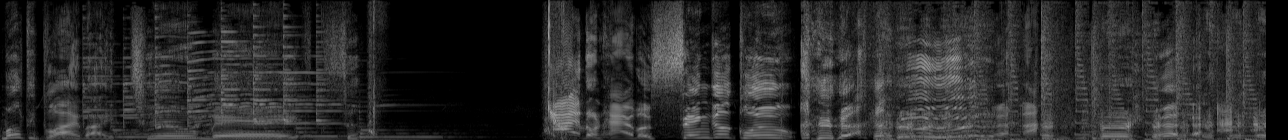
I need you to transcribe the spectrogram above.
multiply by 2 makes... I don't have a single clue.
